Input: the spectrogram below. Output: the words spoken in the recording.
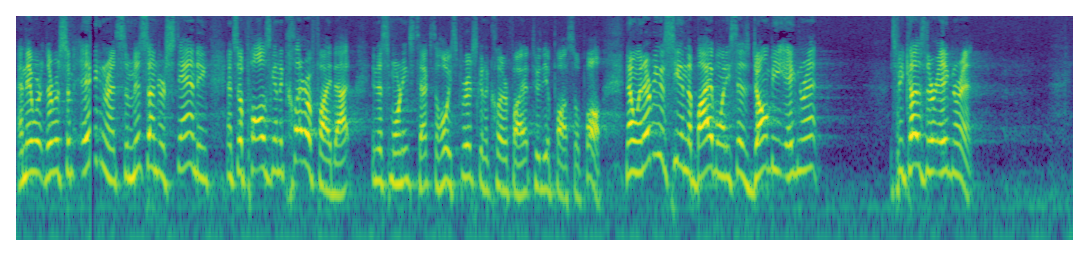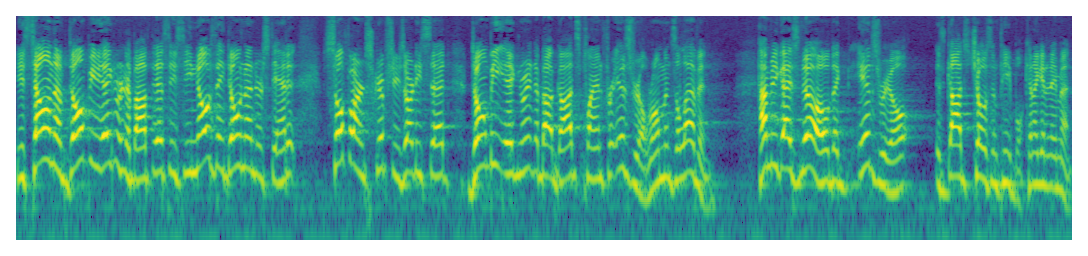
And there, were, there was some ignorance, some misunderstanding, and so Paul's going to clarify that in this morning's text. The Holy Spirit's going to clarify it through the Apostle Paul. Now, whenever you see in the Bible when he says, don't be ignorant, it's because they're ignorant. He's telling them, don't be ignorant about this. He's, he knows they don't understand it. So far in Scripture, he's already said, don't be ignorant about God's plan for Israel. Romans 11. How many of you guys know that Israel is God's chosen people. Can I get an amen?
